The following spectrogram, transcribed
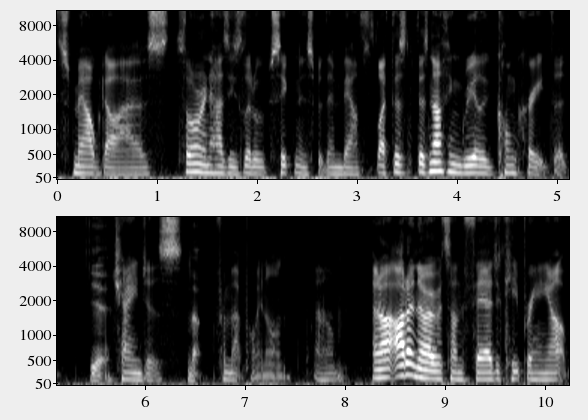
Smaug dies. Thorin has his little sickness, but then bounces. Like there's there's nothing really concrete that Yeah. changes No. from that point on. Um, and I, I don't know if it's unfair to keep bringing up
